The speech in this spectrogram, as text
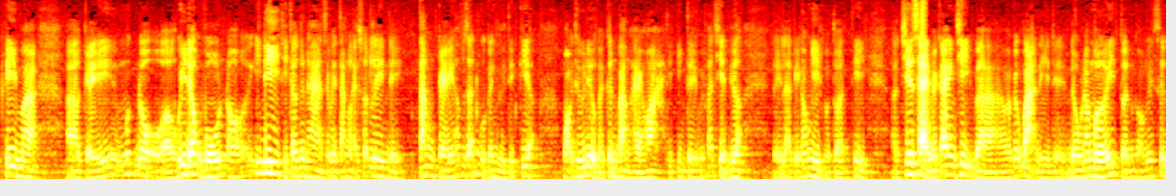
Khi mà à, cái mức độ à, huy động vốn nó ít đi thì các ngân hàng sẽ phải tăng lãi suất lên để tăng cái hấp dẫn của kênh gửi tiết kiệm. Mọi thứ đều phải cân bằng hài hòa thì kinh tế mới phát triển được. Đấy là cái góc nhìn của Tuấn. Thì à, chia sẻ với các anh chị và, và các bạn thì đầu năm mới Tuấn có cái sự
